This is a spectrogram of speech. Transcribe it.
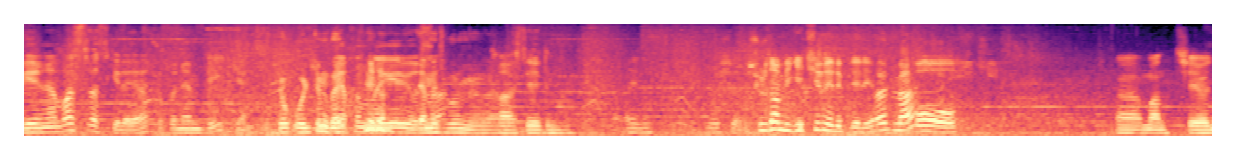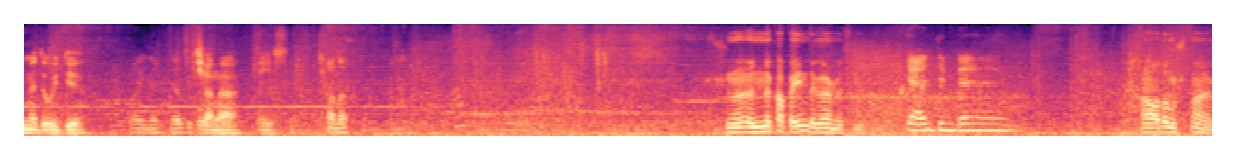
birine bas rastgele ya. Çok önemli değil ki. Yok ultim garip. Yakınına geliyorsa- Damage vurmuyor galiba. Tavsiye Aynen. Boş ver. Şuradan bir geçirin herifleri ya. Öl lan. Of. Ha, man şey ölmedi uyduya. Aynen yazık oldu. Çana neyse. Çanak. Şunu önüne kapayın da görmesin. Geldim ben. Ha adam uçtu lan abi.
